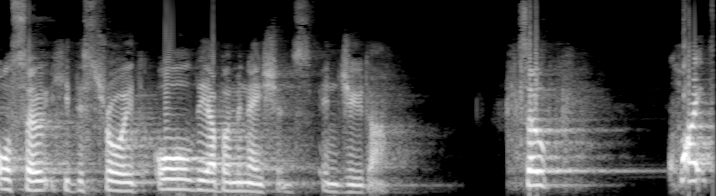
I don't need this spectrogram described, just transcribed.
also he destroyed all the abominations in Judah. So, quite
